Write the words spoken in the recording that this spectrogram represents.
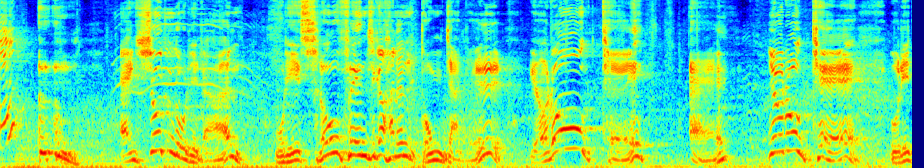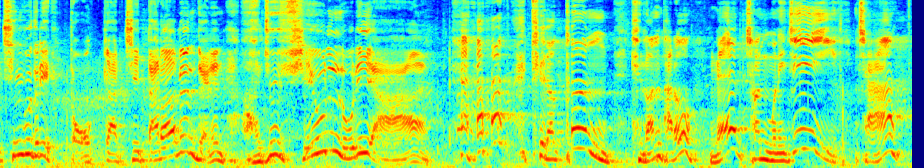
액션 놀이란 우리 스노우 프렌즈가 하는 동작을 요렇게 에 요렇게 우리 친구들이 똑같이 따라하면 되는 아주 쉬운 놀이야. 그렇군. 그건 바로 내 전문이지. 자,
